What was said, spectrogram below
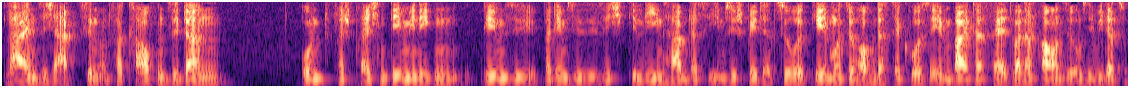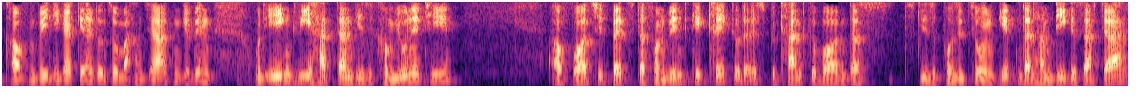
leihen sich Aktien und verkaufen sie dann und versprechen demjenigen, dem sie, bei dem sie sie sich geliehen haben, dass sie ihm sie später zurückgeben und sie hoffen, dass der Kurs eben weiter fällt, weil dann brauchen sie, um sie wieder zu kaufen, weniger Geld und so machen sie halt einen Gewinn. Und irgendwie hat dann diese Community auf Wall Street Bets davon Wind gekriegt oder ist bekannt geworden, dass es diese Position gibt. Und dann haben die gesagt, ja,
